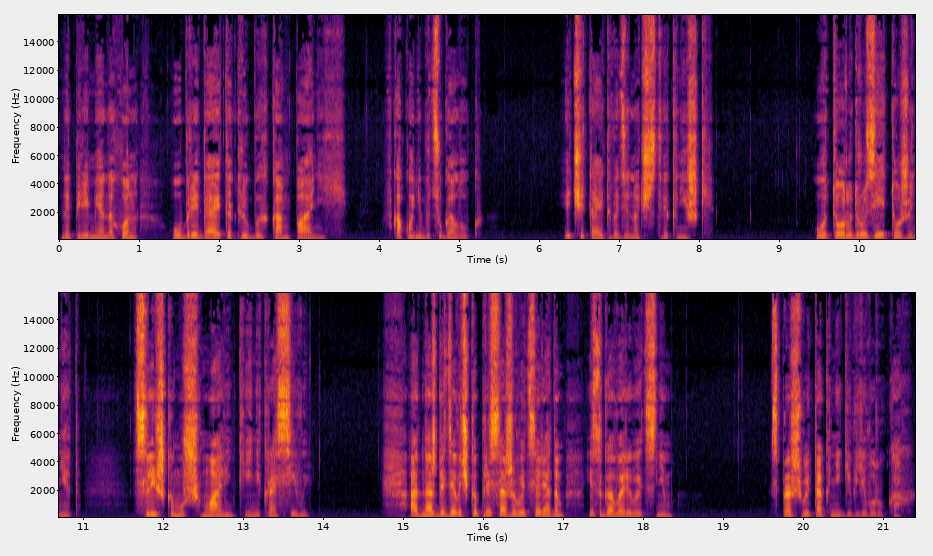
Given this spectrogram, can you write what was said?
На переменах он убредает от любых компаний в какой-нибудь уголок и читает в одиночестве книжки. У Тору друзей тоже нет. Слишком уж маленький и некрасивый. Однажды девочка присаживается рядом и заговаривает с ним. Спрашивает о книге в его руках.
